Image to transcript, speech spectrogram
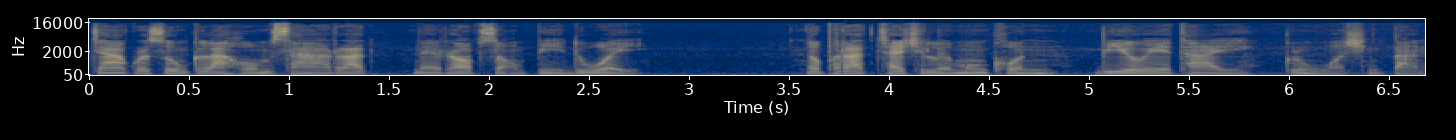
เจ้ากระทรวงกลาโหมสหรัฐในรอบ 2 ปีด้วยนพรัตน์ชัยเฉลิมมงคล VOA ไทย กรุงวอชิงตัน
